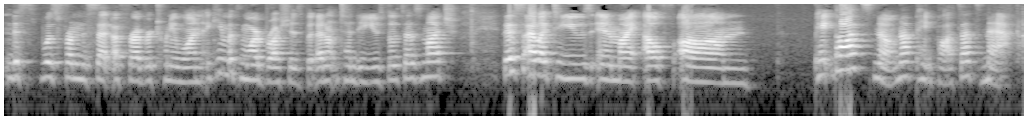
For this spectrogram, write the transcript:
this was from the set of Forever 21. It came with more brushes, but I don't tend to use those as much. This I like to use in my e.l.f. Um, paint pots. No, not paint pots. That's MAC.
